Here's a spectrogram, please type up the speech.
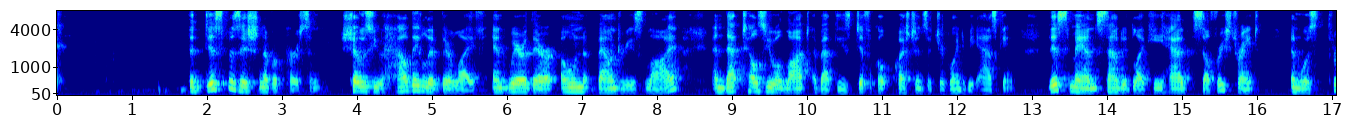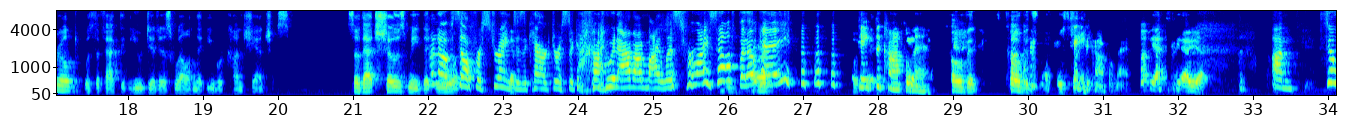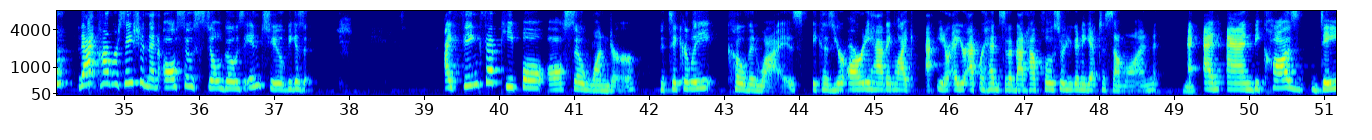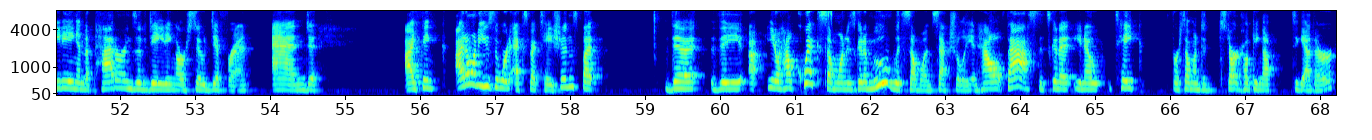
the disposition of a person shows you how they live their life and where their own boundaries lie. And that tells you a lot about these difficult questions that you're going to be asking. This man sounded like he had self restraint and was thrilled with the fact that you did as well and that you were conscientious. So that shows me that I don't know if self restraint is a characteristic I would add on my list for myself, but okay. okay. Take the compliment. COVID, COVID Take the compliment. Yeah, yeah, yeah. Um, so that conversation then also still goes into because I think that people also wonder, particularly COVID wise, because you're already having like, you know, you're apprehensive about how close are you going to get to someone. Mm-hmm. And, and because dating and the patterns of dating are so different. And I think, I don't want to use the word expectations, but the the uh, you know how quick someone is going to move with someone sexually and how fast it's going to you know take for someone to start hooking up together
